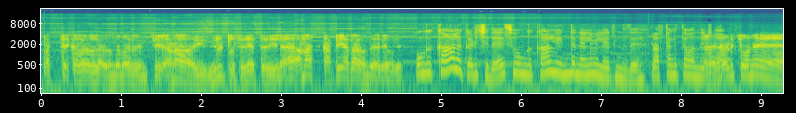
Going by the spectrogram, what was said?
பச்சை கலர்ல இருந்த மாதிரி இருந்துச்சு. ஆனா இருட்டுல சரியா தெரியல. ஆனா கட்டையா தான் இருந்தாரு அவரு. உங்க காலை கடிச்சது. ஸோ உங்க கால் எந்த நிலைமையில இருந்தது? ரத்தம் ஆஹ் வந்துச்சா? கடிச்ச உடனே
